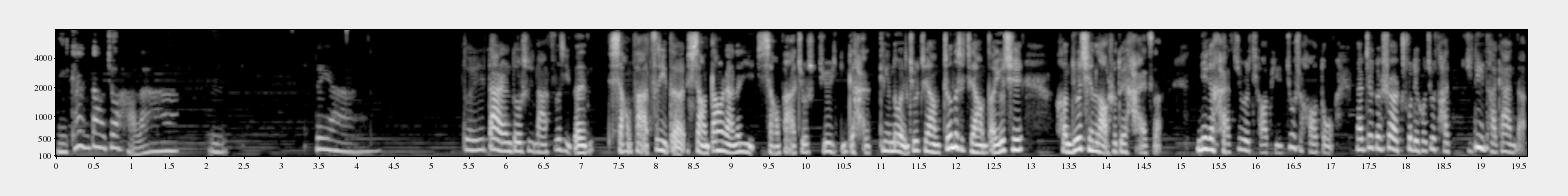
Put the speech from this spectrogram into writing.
你看到就好啦。嗯，对呀。对于大人都是拿自己的想法、自己的想当然的想法，就是就给孩子定论，就这样，真的是这样的。尤其很尤其老是对孩子，那个孩子就是调皮，就是好动。那这个事儿出了以后，就是他一定他干的，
